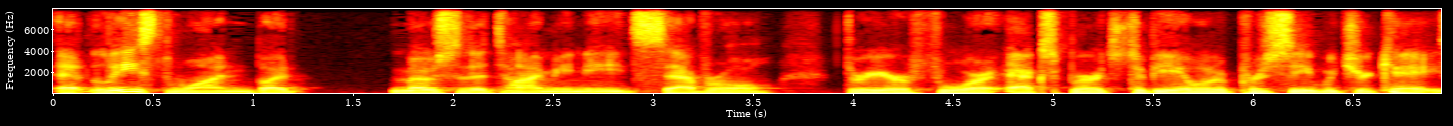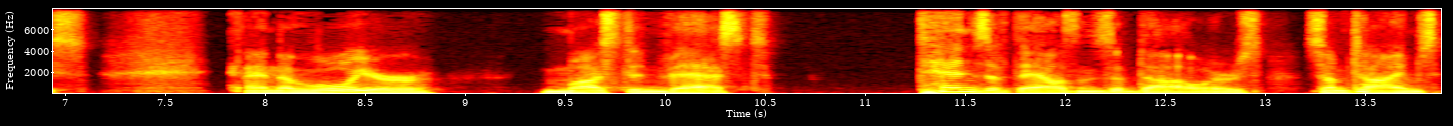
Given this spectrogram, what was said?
at least one, but most of the time you need several, three or four experts to be able to proceed with your case. And the lawyer must invest tens of thousands of dollars, sometimes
